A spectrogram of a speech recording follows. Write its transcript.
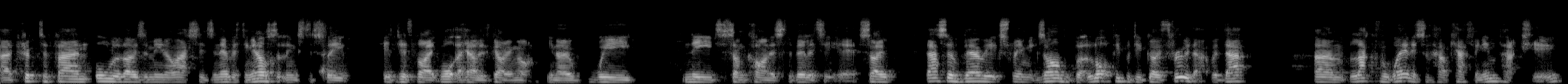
Uh, tryptophan, all of those amino acids and everything else that links to sleep is just like what the hell is going on? You know, we need some kind of stability here. So that's a very extreme example, but a lot of people do go through that. With that um, lack of awareness of how caffeine impacts you,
